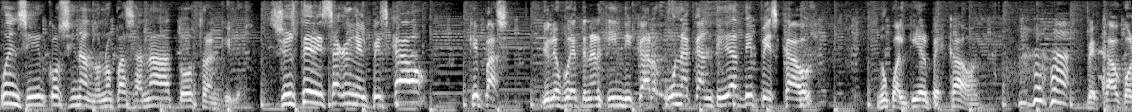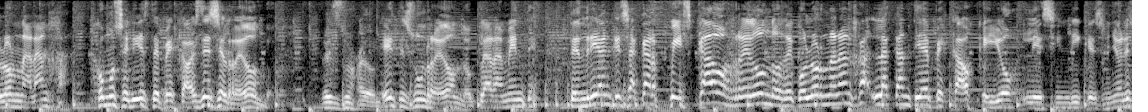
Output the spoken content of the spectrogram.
Pueden seguir cocinando, no pasa nada, todos tranquilos. Si ustedes sacan el pescado, ¿qué pasa? Yo les voy a tener que indicar una cantidad de pescados, no cualquier pescado, ¿eh? pescado color naranja. ¿Cómo sería este pescado? Este es el redondo. Ese es un redondo. Este es un redondo, claramente. Tendrían que sacar pescados redondos de color naranja, la cantidad de pescados que yo les indique, señores.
